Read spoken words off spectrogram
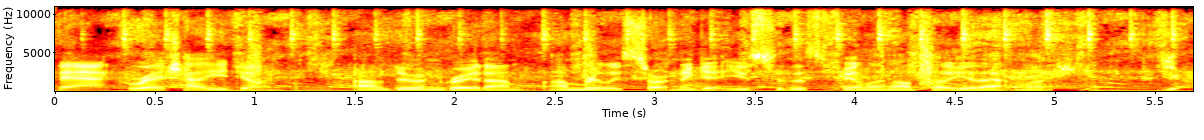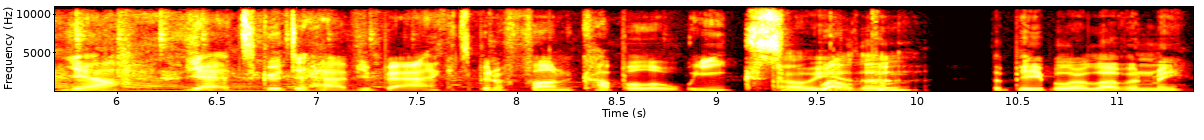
back. Reg, how you doing? I'm doing great. I'm I'm really starting to get used to this feeling. I'll tell you that much. Y- yeah, yeah, it's good to have you back. It's been a fun couple of weeks. Oh yeah, the the people are loving me.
